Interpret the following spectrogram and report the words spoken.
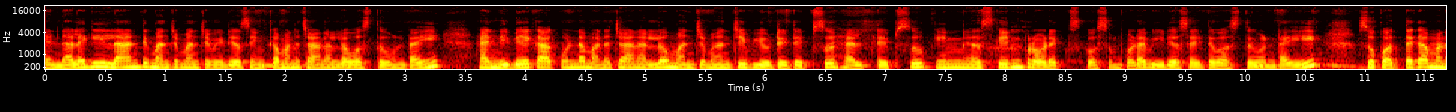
అండ్ అలాగే ఇలాంటి మంచి మంచి వీడియోస్ ఇంకా మన ఛానల్లో వస్తూ ఉంటాయి. అండ్ ఇవే కాకుండా మన ఛానల్లో మంచి మంచి beauty tips health tips skin skin products కోసం కూడా వీడియోస్ అయితే వస్తూ ఉంటాయి. సో కొత్తగా మన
